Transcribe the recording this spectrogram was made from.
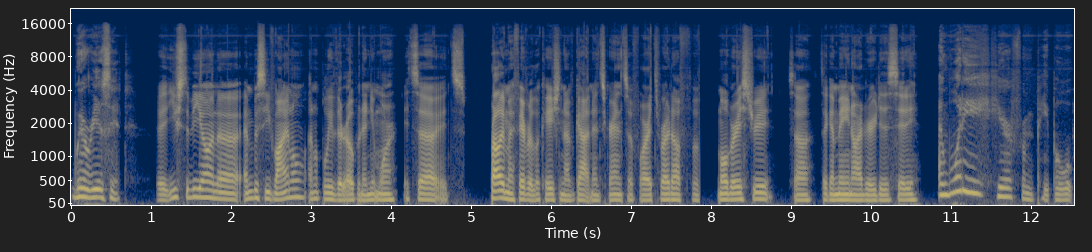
Where is it? It used to be on uh, Embassy Vinyl. I don't believe they're open anymore. It's uh, it's probably my favorite location I've gotten in Scranton so far. It's right off of Mulberry Street, so it's like a main artery to the city. And what do you hear from people?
